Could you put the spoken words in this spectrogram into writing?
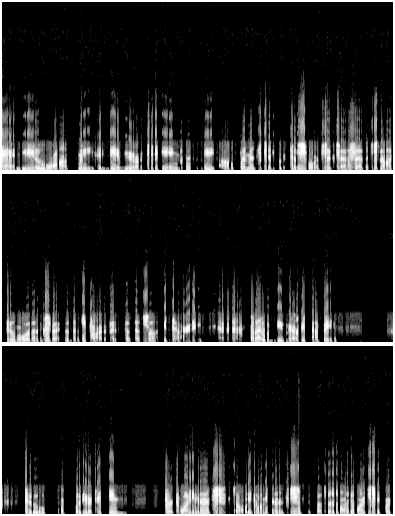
and you want me to give your team the ultimate secret to sports success, and it's not do more than expected, that's part of it, but that's not the entirety. But I would be very happy to work with your team for 20 minutes. It's only 20 minutes because there's only one secret.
